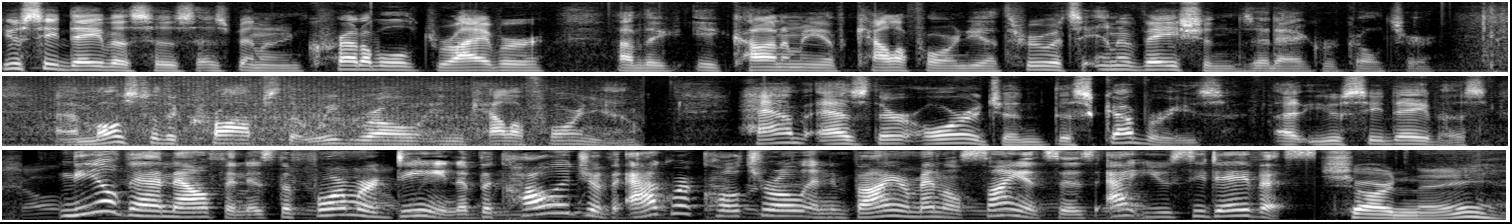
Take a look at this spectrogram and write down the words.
UC Davis has, has been an incredible driver of the economy of California through its innovations in agriculture. Uh, most of the crops that we grow in California have as their origin discoveries at UC Davis. Neal Van Alfen is the former dean of the College of Agricultural and Environmental Sciences at UC Davis. Chardonnay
